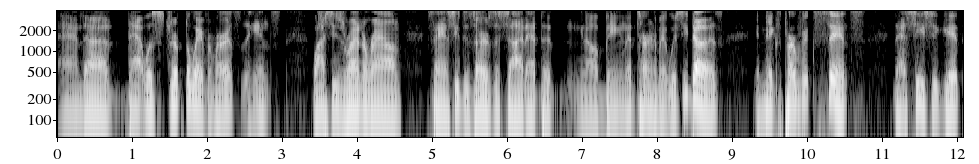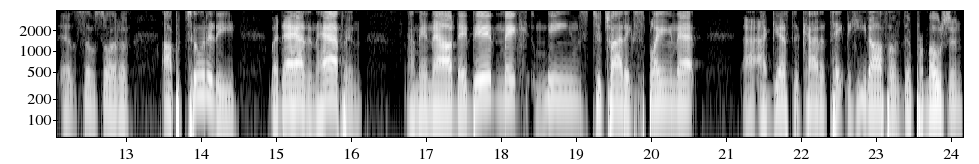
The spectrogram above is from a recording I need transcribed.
and uh, that was stripped away from her. It's hence why she's running around saying she deserves a shot at the you know being in the tournament, which she does. It makes perfect sense that she should get uh, some sort of opportunity, but that hasn't happened. I mean, now they did make means to try to explain that I, I guess to kind of take the heat off of the promotion.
